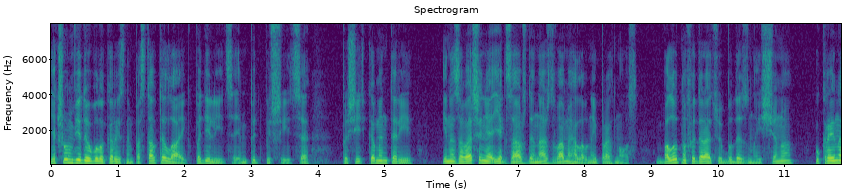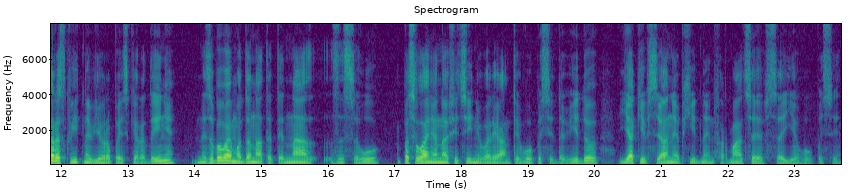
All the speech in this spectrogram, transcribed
Якщо вам відео було корисним, поставте лайк, поділіться їм, підпишіться, пишіть коментарі. І на завершення, як завжди, наш з вами головний прогноз. Балотну федерацію буде знищено, Україна розквітне в європейській родині. Не забуваємо донатити на ЗСУ. Посилання на офіційні варіанти в описі до відео, як і вся необхідна інформація, все є в описі.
